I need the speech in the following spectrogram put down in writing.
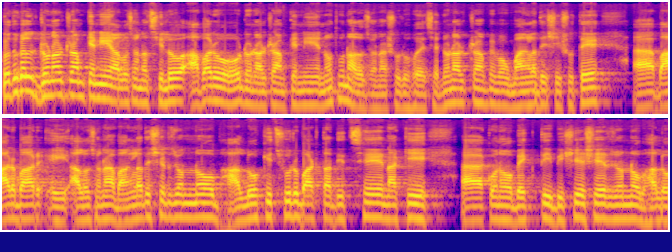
গতকাল ডোনাল্ড ট্রাম্পকে নিয়ে আলোচনা ছিল, আবারও ডোনাল্ড ট্রাম্পকে নিয়ে নতুন আলোচনা শুরু হয়েছে। ডোনাল্ড ট্রাম্প এবং বাংলাদেশ ইস্যুতে বারবার এই আলোচনা, বাংলাদেশের জন্য ভালো কিছুর বার্তা দিচ্ছে নাকি কোনো ব্যক্তি বিশেষের জন্য ভালো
